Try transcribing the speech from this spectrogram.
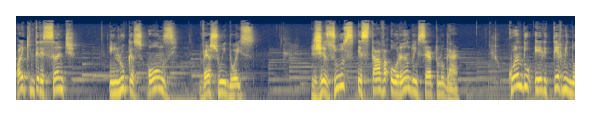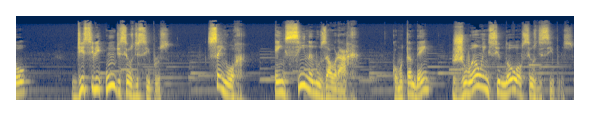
Olha que interessante, em Lucas 11, verso 1 e 2. Jesus estava orando em certo lugar. Quando ele terminou, disse-lhe um de seus discípulos: Senhor, ensina-nos a orar, como também João ensinou aos seus discípulos.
